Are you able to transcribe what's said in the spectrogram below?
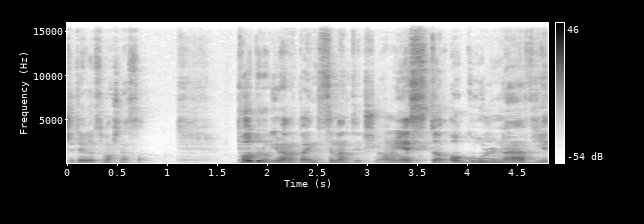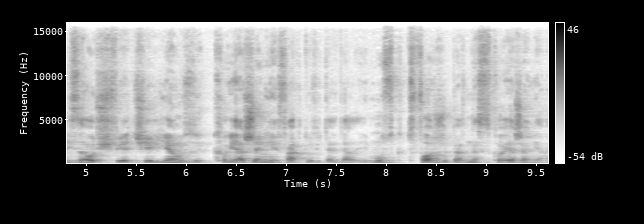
czy tego, co masz na sobie. Po drugie mamy pamięć semantyczną. Jest to ogólna wiedza o świecie, język, kojarzenie faktów itd. Tak Mózg tworzy pewne skojarzenia.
